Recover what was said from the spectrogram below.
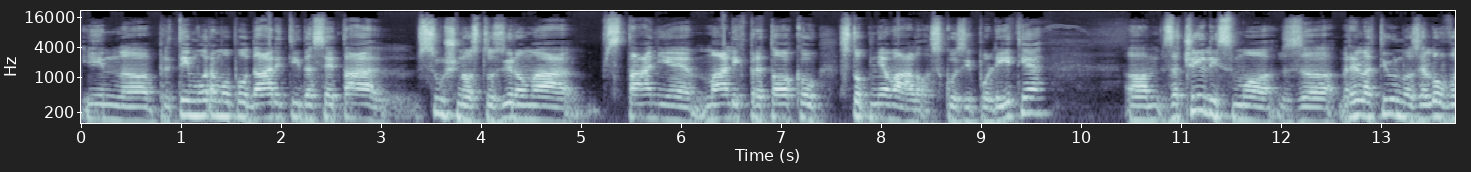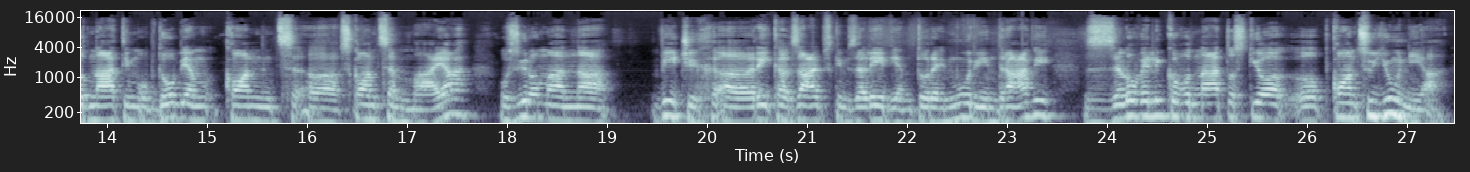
in uh, pri tem moramo povdariti, da se je ta sušnost oziroma stanje malih pretokov stopnjevalo skozi poletje. Um, začeli smo z relativno zelo vodnatim obdobjem konc, uh, s koncem maja, oziroma na večjih uh, rekah z alpskim zaledjem, torej Muri in Dravi, z zelo veliko vodnatostjo ob koncu junija.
